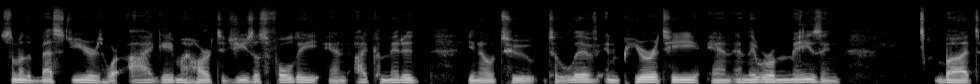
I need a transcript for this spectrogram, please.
some of the best years where I gave my heart to Jesus fully and I committed, you know, to to live in purity and and they were amazing but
